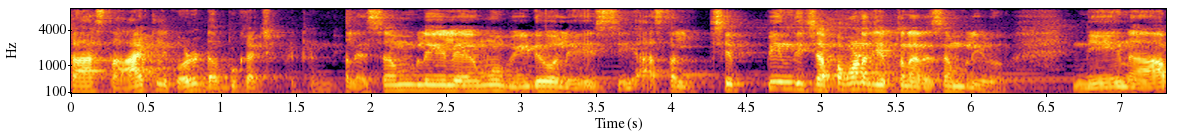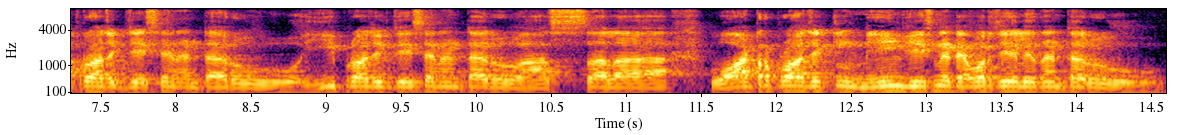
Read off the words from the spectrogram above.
కాస్త ఆటలు కూడా డబ్బు ఖర్చు పెట్టండి. అసలు అసెంబ్లీలో ఏమో వీడియోలు వేసి అసలు చెప్పింది చెప్పకుండా చెప్తున్నారు అసెంబ్లీలో. నేను ఆ ప్రాజెక్ట్ చేశానంటారు ఈ ప్రాజెక్ట్ చేశానంటారు అసలు వాటర్ ప్రాజెక్టులు నేను చేసినట్టు ఎవరు చేయలేదంటారు.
